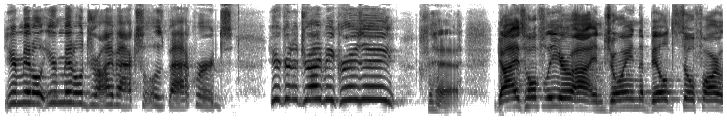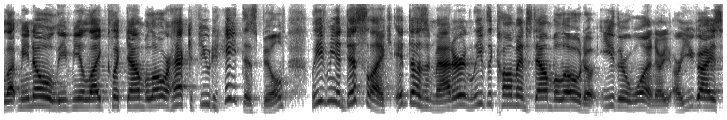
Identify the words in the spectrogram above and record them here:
your middle your middle drive axle is backwards. You're going to drive me crazy." Guys, hopefully you're uh, enjoying the build so far. Let me know. Leave me a like, click down below, or heck, if you'd hate this build, leave me a dislike. It doesn't matter. And leave the comments down below to either one. Are, are you guys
